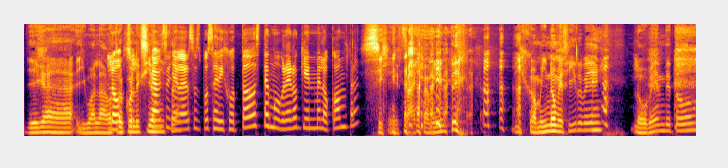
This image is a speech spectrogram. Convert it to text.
Llega igual a Lo- otro Cabe coleccionista. señalar, su esposa dijo, todo este mugrero, ¿quién me lo compra? Sí. Exactamente. Dijo, a mí no me sirve, lo vende todo.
